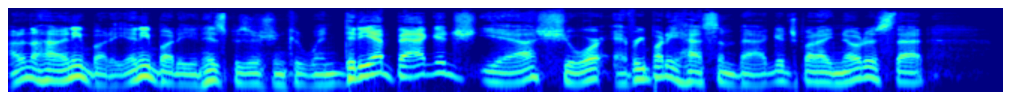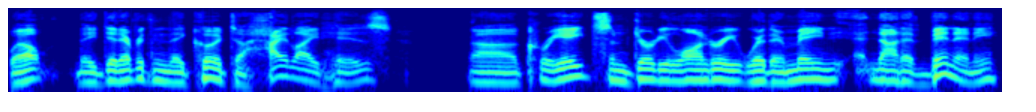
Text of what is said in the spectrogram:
I don't know how anybody, anybody in his position could win. Did he have baggage? Yeah, sure. Everybody has some baggage, but I noticed that, well, they did everything they could to highlight his, uh, create some dirty laundry where there may not have been any,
